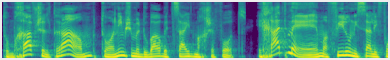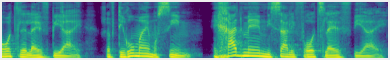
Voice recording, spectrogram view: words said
תומכיו של טראמפ טוענים שמדובר בציד מכשפות. אחד מהם אפילו ניסה לפרוץ ל-FBI. עכשיו תראו מה הם עושים. אחד מהם ניסה לפרוץ ל-FBI.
